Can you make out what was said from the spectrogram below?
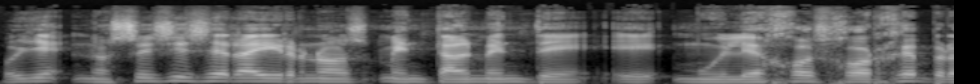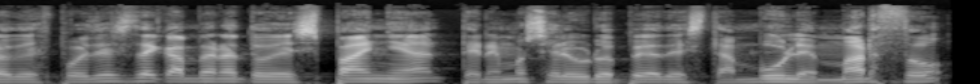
Oye, no sé si será irnos mentalmente eh, muy lejos, Jorge, pero después de este Campeonato de España, tenemos el Europeo de Estambul en marzo.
